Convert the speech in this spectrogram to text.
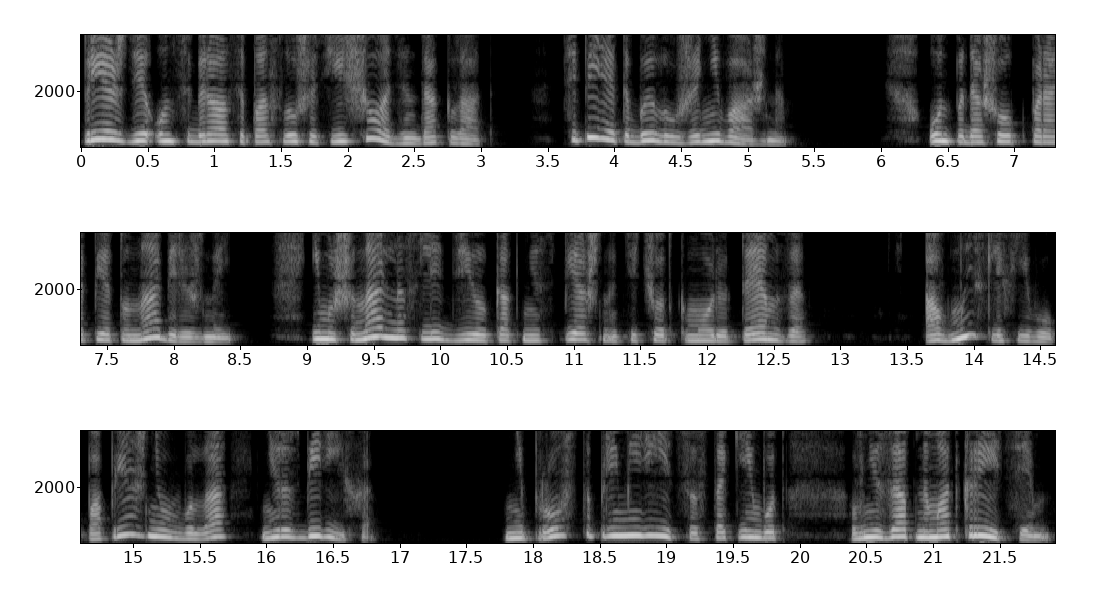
Прежде он собирался послушать еще один доклад — Теперь это было уже неважно. Он подошел к парапету набережной и машинально следил, как неспешно течет к морю Темза, а в мыслях его по-прежнему была неразбериха. Не просто примириться с таким вот внезапным открытием,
